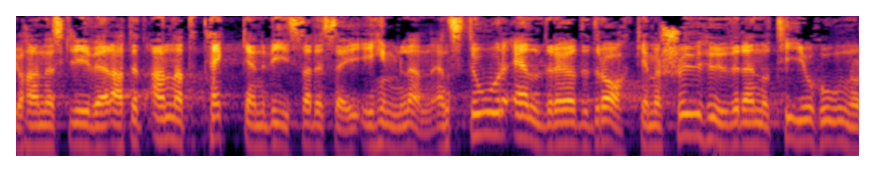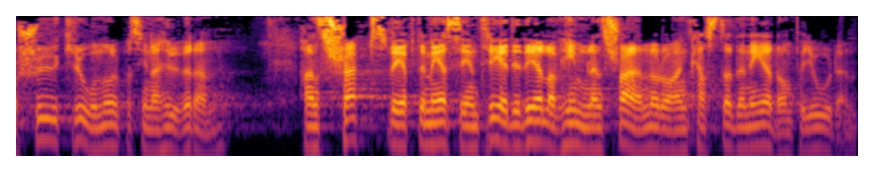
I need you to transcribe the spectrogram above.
Johannes skriver att ett annat tecken visade sig i himlen. En stor eldröd drake med sju huvuden och tio horn och sju kronor på sina huvuden. Hans stjärt svepte med sig en tredjedel av himlens stjärnor och han kastade ner dem på jorden.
